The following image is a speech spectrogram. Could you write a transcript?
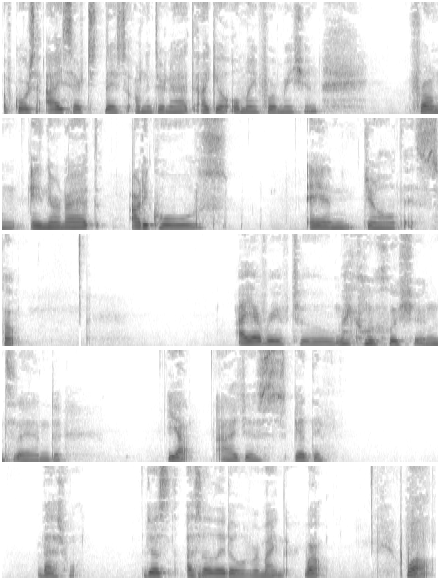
of course, I searched this on internet. I get all my information from internet articles and you know this. So I arrived to my conclusions and yeah, I just get the best one. Just as a little reminder. Well, well,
